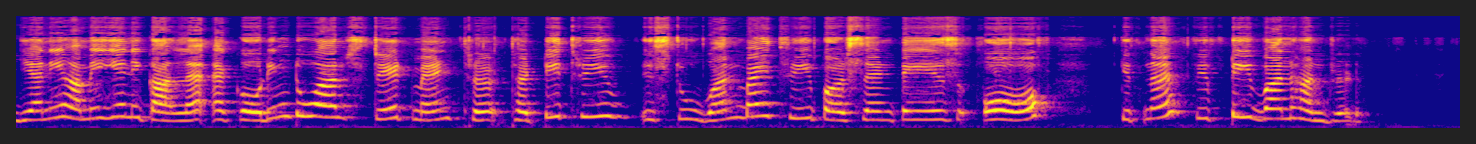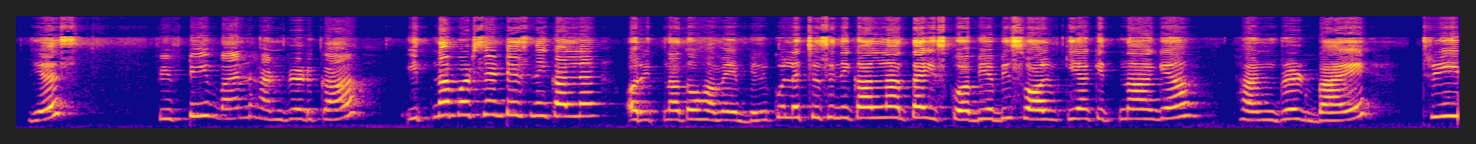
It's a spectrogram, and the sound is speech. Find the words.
यानी हमें ये निकालना है according to our statement thirty three is two one by three percentage of कितना है? Fifty one hundred yes fifty one hundred का इतना परसेंटेज निकालना है। और इतना तो हमें बिल्कुल अच्छे से निकालना आता है। इसको अभी अभी सॉल्व किया कितना आ गया? Hundred by three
